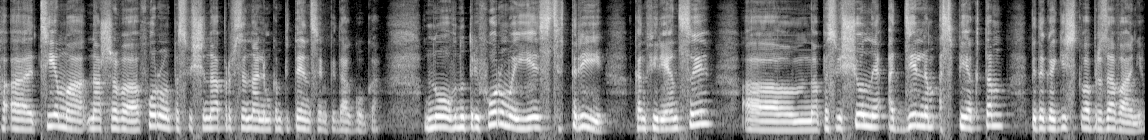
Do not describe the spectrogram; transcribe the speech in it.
э, тема нашего форума посвящена профессиональным компетенциям педагога. Но внутри форума есть три конференции, э, посвященные отдельным аспектам педагогического образования.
